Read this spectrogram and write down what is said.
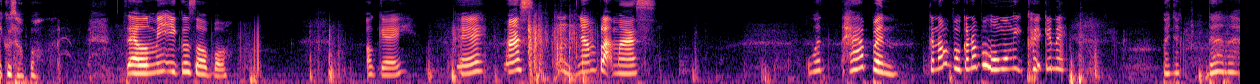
Iku sopo? Tell me iku sopo? Oke. Eh, Mas, hmm, nyamplak mas. What happened? Kenapa? Kenapa ngomong kayak gini? Banyak darah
